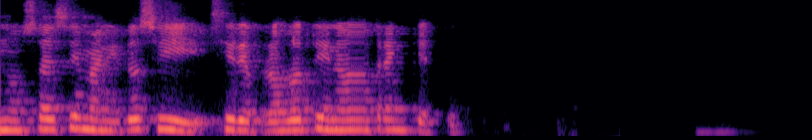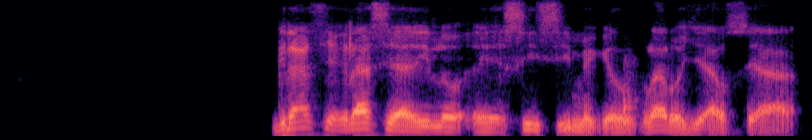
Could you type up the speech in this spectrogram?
No sé si, Manito, si, si de pronto tiene otra inquietud. Gracias, gracias, eh, sí, sí, me quedó claro ya. O sea,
